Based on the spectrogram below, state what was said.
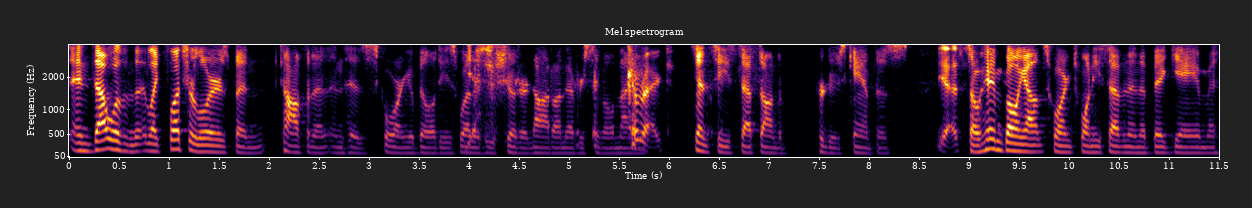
and that wasn't like Fletcher Loyer's been confident in his scoring abilities, whether yes. he should or not on every single night. Correct. Since he stepped onto Purdue's campus. Yes. So him going out and scoring 27 in a big game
